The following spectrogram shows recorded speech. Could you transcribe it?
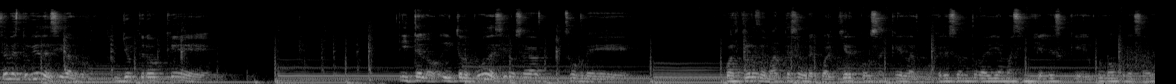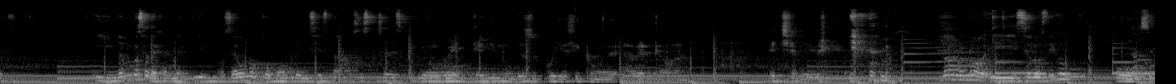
¿Sabes? Te voy a decir algo. Yo creo que. Y te, lo, y te lo puedo decir, o sea, sobre cualquier debate, sobre cualquier cosa, que las mujeres son todavía más infieles que un hombre, ¿sabes? Y no me vas a dejar mentir. O sea, uno como hombre dices, no, es que sabes que yo. güey, Eli movió su cuello así como de, a ver, cabrón. Échale, güey. No, no, no. Y se los digo por, No sé,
